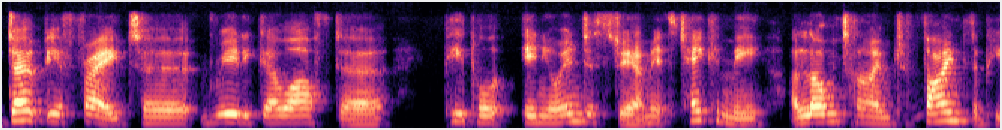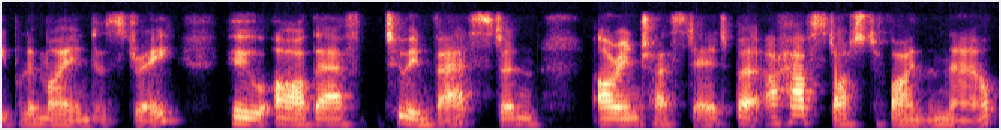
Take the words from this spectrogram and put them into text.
don't be afraid to really go after people in your industry. I mean, it's taken me a long time to find the people in my industry who are there to invest and are interested, but I have started to find them now.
